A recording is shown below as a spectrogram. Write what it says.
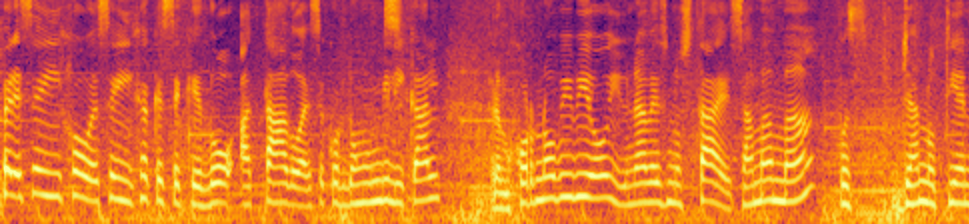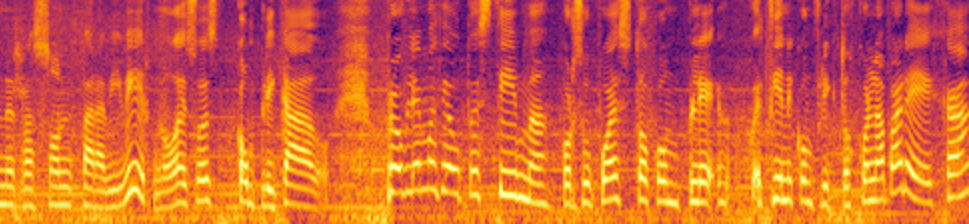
pero ese hijo o esa hija que se quedó atado a ese cordón umbilical, a lo mejor no vivió y una vez no está esa mamá, pues ya no tiene razón para vivir, ¿no? Eso es complicado. Problemas de autoestima, por supuesto, tiene conflictos con la pareja,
